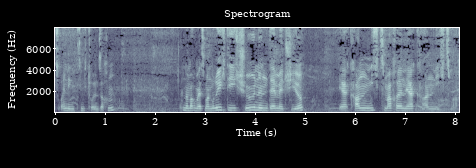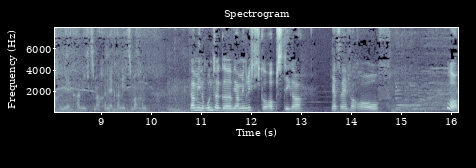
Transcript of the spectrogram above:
so einigen ziemlich tollen Sachen. Und dann machen wir erstmal einen richtig schönen Damage hier. Er kann nichts machen, er kann nichts machen, er kann nichts machen, er kann nichts machen. Wir haben ihn runterge... Wir haben ihn richtig gehopst, Digga. Er ist einfach auf... Ja,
